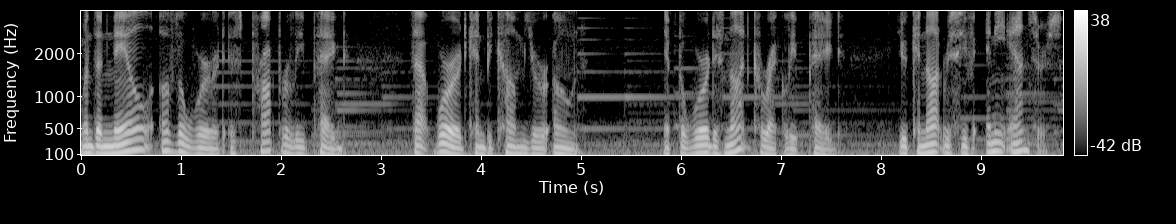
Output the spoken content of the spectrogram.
When the nail of the word is properly pegged, that word can become your own. If the word is not correctly pegged, you cannot receive any answers.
